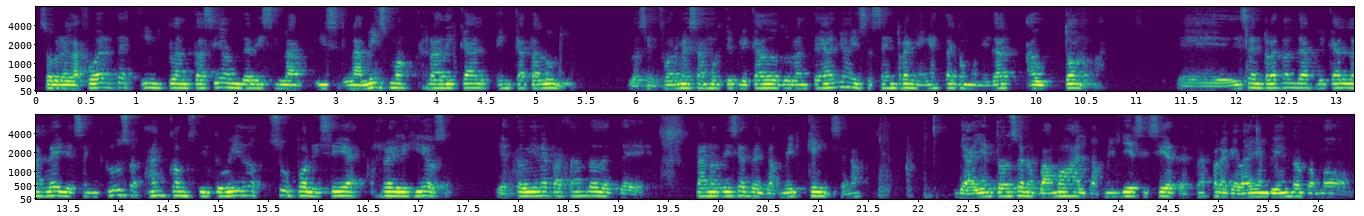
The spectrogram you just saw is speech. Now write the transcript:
sobre la fuerte implantación del islamismo radical en Cataluña. Los informes se han multiplicado durante años y se centran en esta comunidad autónoma. Eh, dicen tratan de aplicar las leyes e incluso han constituido su policía religiosa. Y esto viene pasando desde estas noticias del 2015, ¿no? De ahí entonces nos vamos al 2017. Esto es para que vayan viendo cómo,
